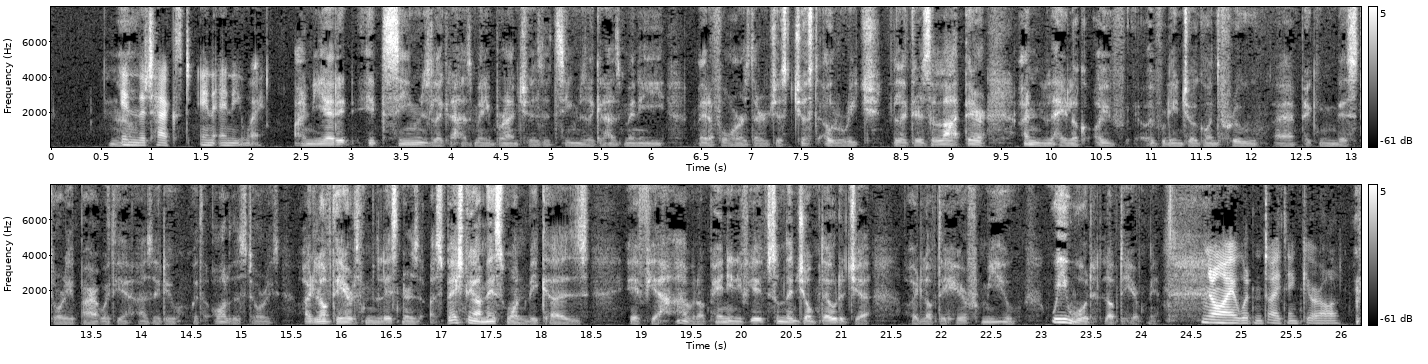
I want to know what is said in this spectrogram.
in the text in any way. and yet it, it seems like it has many branches. It seems like it has many metaphors that are just, just out of reach. Like there's a lot there. And hey, look, I've I've really enjoyed going through uh, picking this story apart with you, as I do with all of the stories. I'd love to hear from the listeners, especially on this one, because if you have an opinion, if you if something jumped out at you, I'd love to hear from you. We would love to hear from you. No, I wouldn't. I think you're all.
